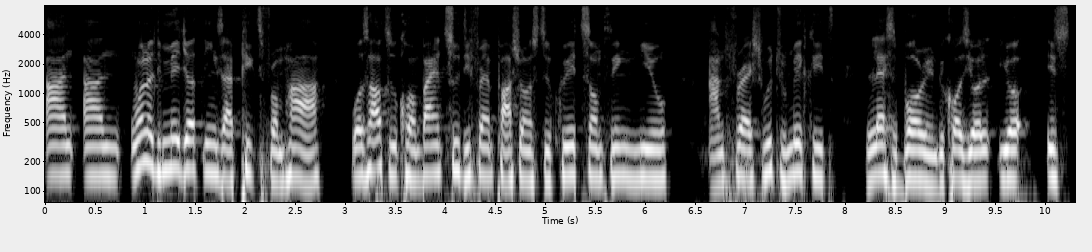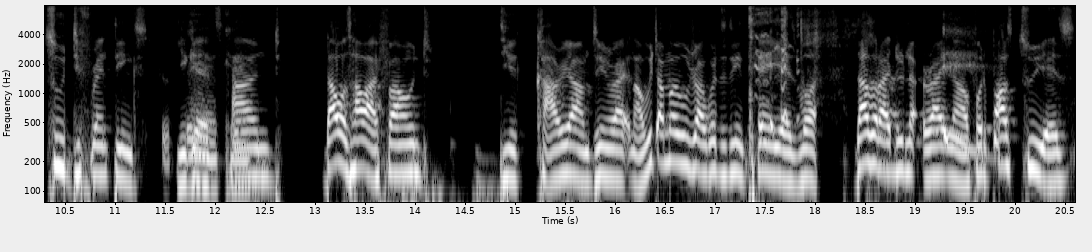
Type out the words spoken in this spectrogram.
and and one of the major things I picked from her was how to combine two different passions to create something new and fresh, which will make it less boring because you're you're it's two different things you get. okay. And that was how I found the career I'm doing right now, which I'm not even sure I'm going to do in 10 years, but that's what I do right now. For the past two years,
